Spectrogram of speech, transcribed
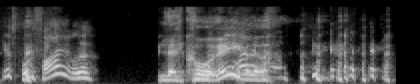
Qu'est-ce qu'il faut le faire, là? Le, le courir, là.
